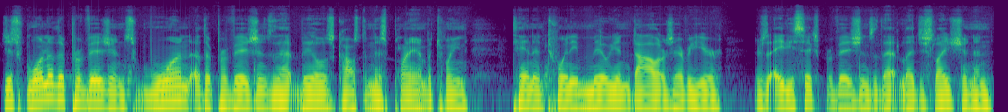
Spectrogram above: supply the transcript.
just one of the provisions, one of the provisions of that bill is costing this plan between ten and twenty million dollars every year. There's 86 provisions of that legislation, and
